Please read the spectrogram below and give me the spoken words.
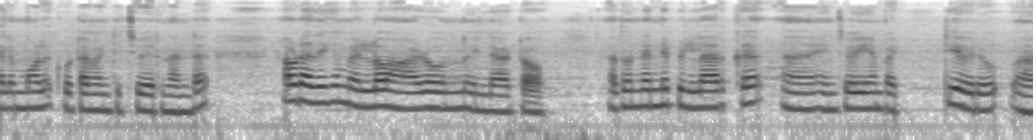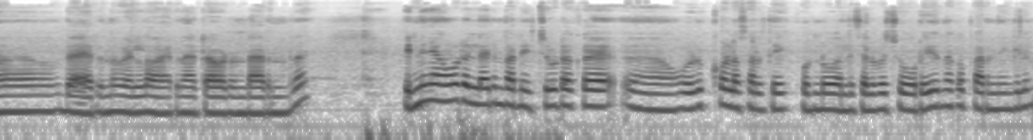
ഹെലമോളെ കൂട്ടാൻ വേണ്ടി ഇച്ചു വരുന്നുണ്ട്. അവിടെ അധികം വെള്ളമോ ആഴമോ ഒന്നും ഇല്ല കേട്ടോ. അതുകൊണ്ട് തന്നെ പിള്ളേർക്ക് എൻജോയ് ചെയ്യാൻ പറ്റിയ ഒരു ഇതായിരുന്നു വെള്ളമായിരുന്നു കേട്ടോ അവിടെ ഉണ്ടായിരുന്നത്. പിന്നെ ഞങ്ങളോട് എല്ലാവരും പറഞ്ഞു ഇച്ചിരൂടൊക്കെ ഒഴുക്കുള്ള സ്ഥലത്തേക്ക് കൊണ്ടുപോകല്ല ചിലപ്പോൾ ചൊറിയെന്നൊക്കെ പറഞ്ഞെങ്കിലും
